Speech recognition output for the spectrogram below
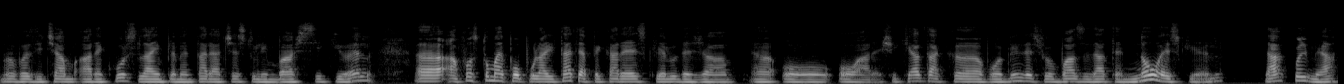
vă ziceam, a recurs la implementarea acestui limbaj SQL uh, a fost tocmai popularitatea pe care SQL-ul deja uh, o, o are. Și chiar dacă vorbim despre o bază de date nouă SQL, da, culmea,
